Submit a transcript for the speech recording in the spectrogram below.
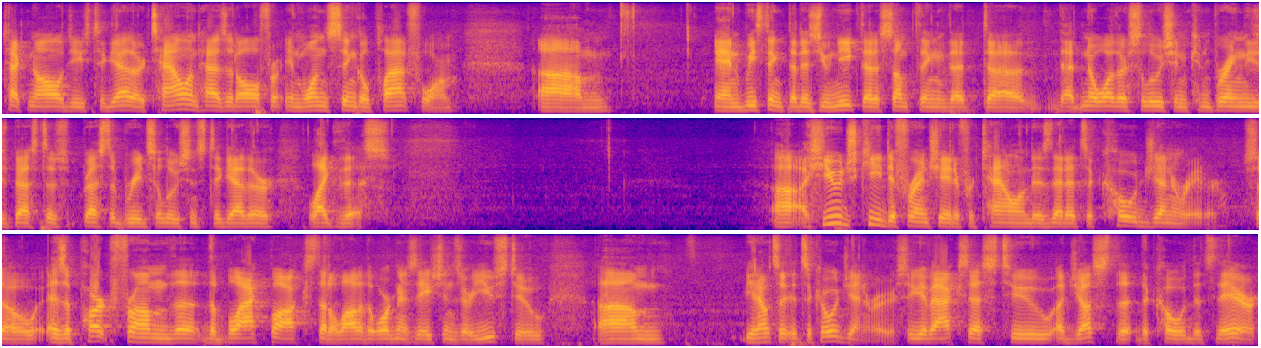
technologies together. Talend has it all for, in one single platform. Um, and we think that is unique. That is something that, uh, that no other solution can bring these best of, best of breed solutions together like this. Uh, a huge key differentiator for Talend is that it's a code generator. So as apart from the, the black box that a lot of the organizations are used to, um, you know, it's a, it's a code generator. So you have access to adjust the, the code that's there.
